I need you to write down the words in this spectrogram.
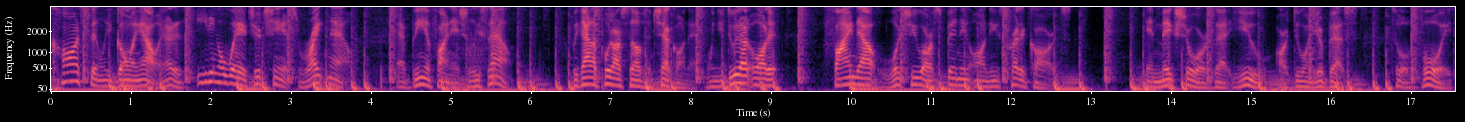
constantly going out. And that is eating away at your chance right now at being financially sound. We got to put ourselves in check on that. When you do that audit, find out what you are spending on these credit cards and make sure that you are doing your best to avoid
